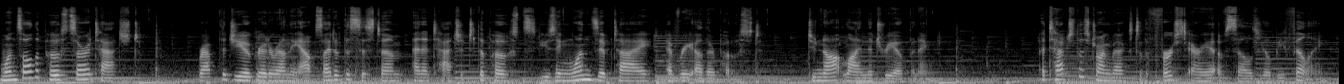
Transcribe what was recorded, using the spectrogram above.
Once all the posts are attached, wrap the geogrid around the outside of the system and attach it to the posts using one zip tie every other post. Do not line the tree opening. Attach the strongbacks to the first area of cells you'll be filling.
